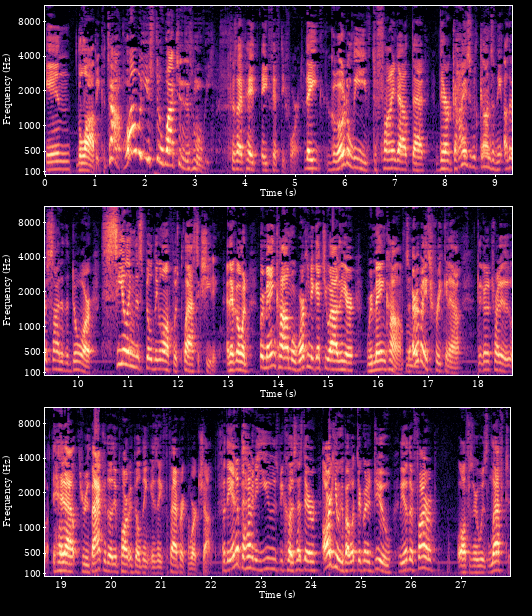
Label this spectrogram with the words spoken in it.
in the lobby. Tom, why were you still watching this movie? Because I paid eight fifty for it. They go to leave to find out that there are guys with guns on the other side of the door sealing this building off with plastic sheeting, and they're going, "Remain calm. We're working to get you out of here. Remain calm." So mm-hmm. everybody's freaking out. They're going to try to head out through the back of the apartment building is a fabric workshop, but they end up having to use because as they're arguing about what they're going to do, the other fire officer who was left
